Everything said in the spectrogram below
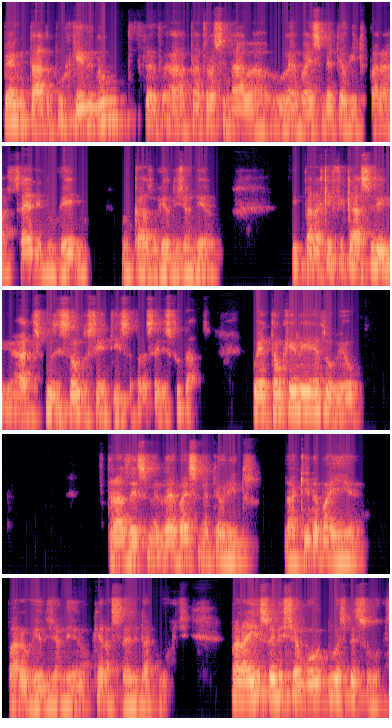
perguntado por que ele não patrocinava levar esse meteorito para a sede do reino, no caso Rio de Janeiro, e para que ficasse à disposição do cientista para ser estudado. Foi então que ele resolveu trazer esse, levar esse meteorito daqui da Bahia para o Rio de Janeiro, que era a sede da corte. Para isso, ele chamou duas pessoas.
